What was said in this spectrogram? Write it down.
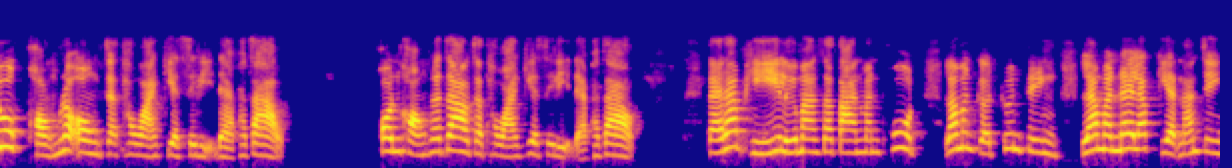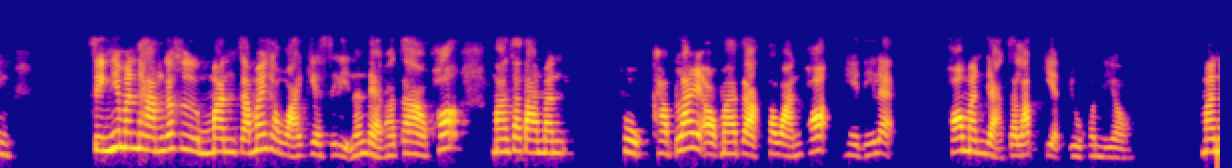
ลูกของพระองค์จะถวายเกียรติสิริแด่พระเจ้า คนของพระเจ้าจะถวายเกียรติสิริแด่พระเจ้า แต่ถ้าผีหรือมารซาตานมันพูด แล้วมันเกิดขึ้นจริง แล้วมันได้รับเกียรตินั้นจริง สิ่งที่มันทำก็คือมันจะไม่ถวายเกียรติสิรินั่นแด่พระเจ้า เพราะมารซาตานมันถูกขับไล่ออกมาจากสวรรค์เพราะเหตุนี้แหละ เพราะมันอยากจะรับเกียรติอยู่คนเดียว มัน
